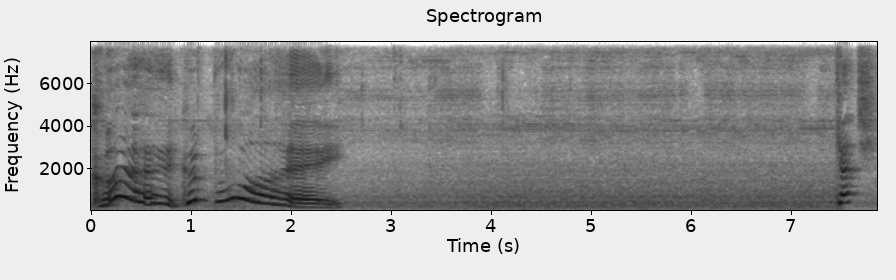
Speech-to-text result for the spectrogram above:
Good. Good boy. Catch.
